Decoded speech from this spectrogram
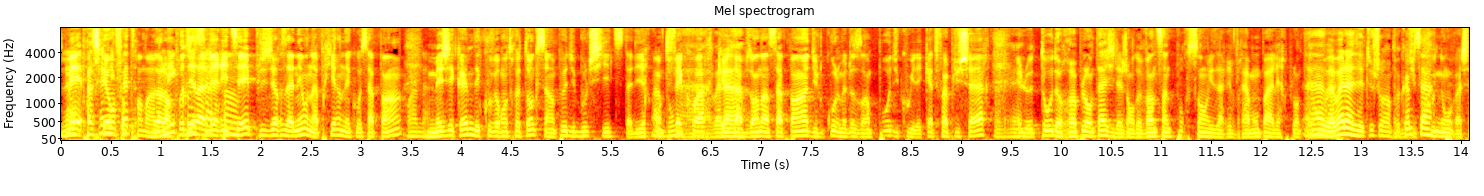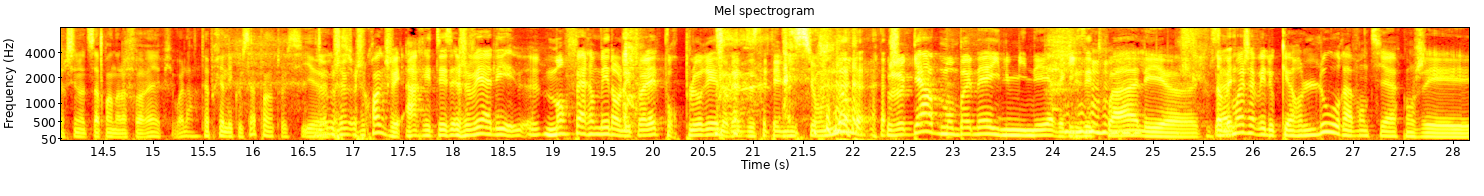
Mais parce qu'en fait, un alors pour dire la vérité, plusieurs années on a pris un éco-sapin, Voilà. mais j'ai quand même découvert entre temps que c'est un peu du bullshit. C'est-à-dire qu'on Ah te bon fait croire Ah, que voilà. tu as besoin d'un sapin, du coup on le met dans un pot, du coup il est quatre fois plus cher, Ouais. et le taux de replantage il est genre de 25%, ils arrivent vraiment pas à les replanter. Ah, bah voilà, c'est toujours un peu Donc, comme du ça. coup, nous on va chercher notre sapin dans la forêt, et puis voilà. T'as pris un éco-sapin, toi aussi. euh, Donc, je, crois que je vais arrêter. Je vais aller euh, m'enfermer dans les toilettes pour pleurer le reste de cette émission. Non, je garde mon bonnet illuminé avec les étoiles et euh, tout ça. mais- Moi, j'avais le cœur lourd quand j'ai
